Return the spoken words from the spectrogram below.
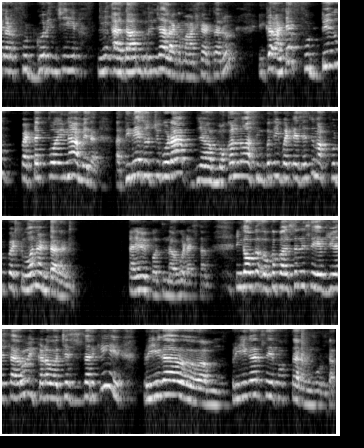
అక్కడ ఫుడ్ గురించి దాని గురించి అలాగ మాట్లాడతారు. ఇక్కడ అంటే ఫుడ్ పెట్టకపోయినా ఐ మీన్ తినేసి వచ్చి కూడా ఆ, ముఖంలో ఆ సింపతి పెట్టేసేసి మాకు ఫుడ్ పెట్టు అని అంటారని. టైం అయిపోతుంది అవగొడేస్తాను వేస్తాను. ఇంకా ఒక ఒక పర్సన్ని సేవ్ చేస్తారు. ఇక్కడ వచ్చేసేసరికి ప్రియగా ప్రియగారు సేఫ్ అవుతారు అనుకుంటా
